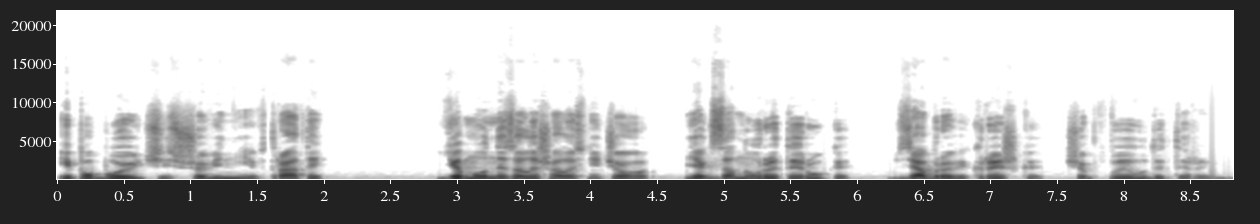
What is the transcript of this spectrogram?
і побоюючись, що він її втратить, йому не залишалось нічого, як занурити руки в зяброві кришки, щоб виудити рибу.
